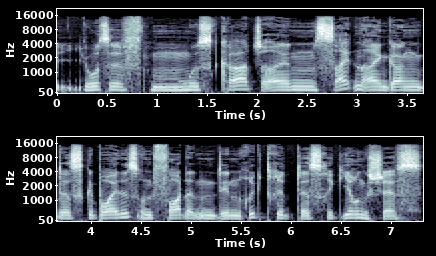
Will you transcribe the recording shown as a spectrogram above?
Josef Muscat einen Seiteneingang des Gebäudes und forderten den Rücktritt des Regierungschefs.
